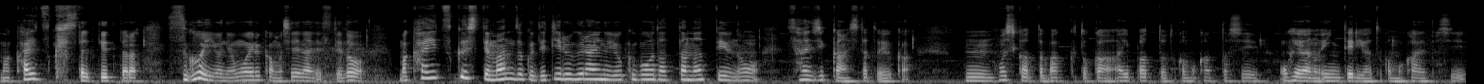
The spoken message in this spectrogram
まあ、買い尽くしたって言ったらすごいように思えるかもしれないですけど、まあ、買い尽くして満足できるぐらいの欲望だったなっていうのを再実感したというかうん、欲しかったバッグとか iPad とかも買ったしお部屋のインテリアとかも買えたし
